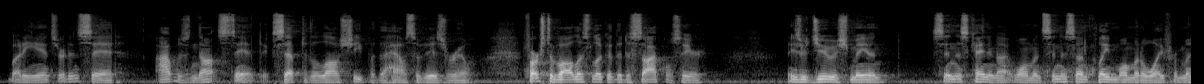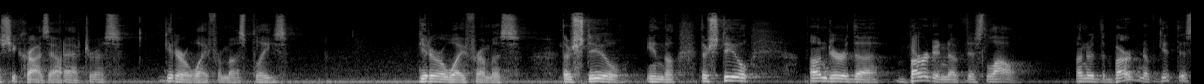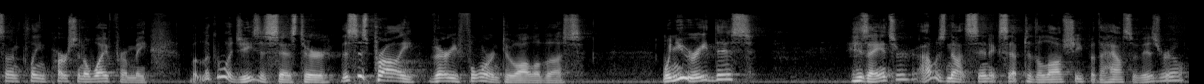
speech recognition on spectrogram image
But he answered and said, I was not sent except to the lost sheep of the house of Israel. First of all, let's look at the disciples here. These are Jewish men. Send this Canaanite woman, send this unclean woman away from us. She cries out after us. Get her away from us, please. Get her away from us. They're still in the they're still under the burden of this law. Under the burden of get this unclean person away from me. But look at what Jesus says to her. This is probably very foreign to all of us. When you read this, his answer, I was not sent except to the lost sheep of the house of Israel.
